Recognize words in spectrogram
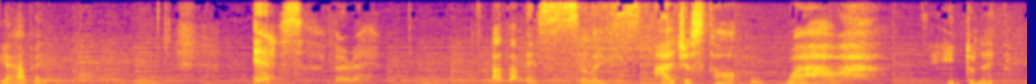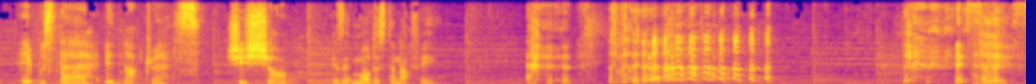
You happy? Yes, very. Oh, that is silly. I just thought, wow, he'd done it. It was there in that dress. She's shone. Is it modest enough for you? It's Celise.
